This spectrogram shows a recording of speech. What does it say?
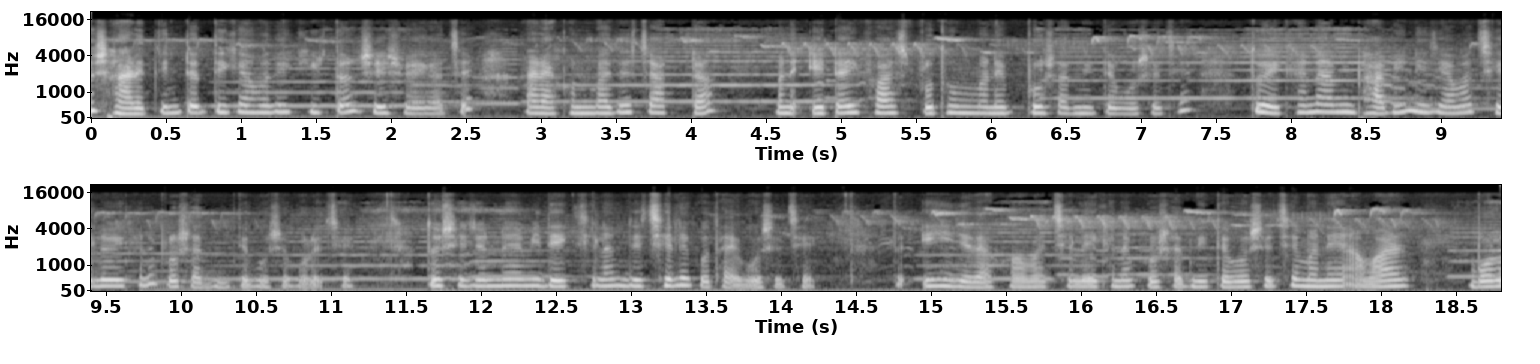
তো সাড়ে তিনটার দিকে আমাদের কীর্তন শেষ হয়ে গেছে। আর এখন বাজে চারটা। মানে এটাই ফার্স্ট প্রথম মানে প্রসাদ নিতে বসেছে। তো এখানে আমি ভাবিনি যে আমার ছেলেও এখানে প্রসাদ নিতে বসে পড়েছে। তো সেজন্য আমি দেখছিলাম যে ছেলে কোথায় বসেছে। তো এই যে দেখো আমার ছেলে এখানে প্রসাদ নিতে বসেছে। মানে আমার বড়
